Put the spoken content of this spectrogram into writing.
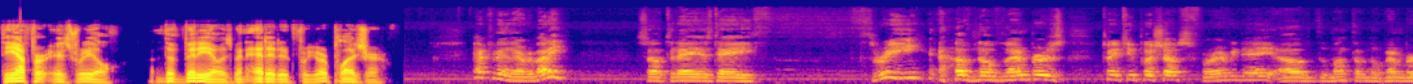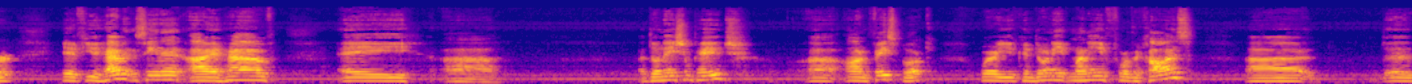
The effort is real. The video has been edited for your pleasure. Afternoon, everybody. So today is day three of November's 22 push-ups for every day of the month of November. If you haven't seen it, I have a uh, a donation page uh, on Facebook where you can donate money for the cause. Uh,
